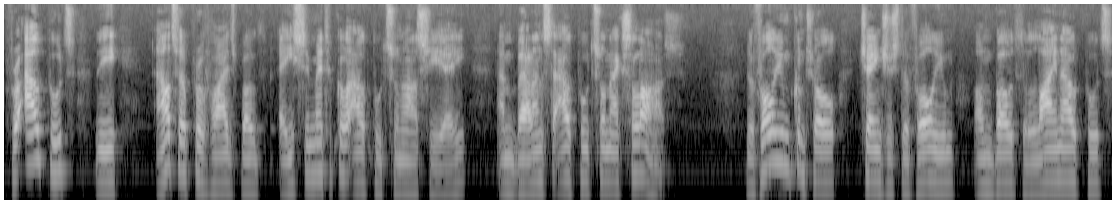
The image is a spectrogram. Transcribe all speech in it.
For outputs the Alta provides both asymmetrical outputs on RCA and balanced outputs on XLRs. The volume control changes the volume on both the line outputs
